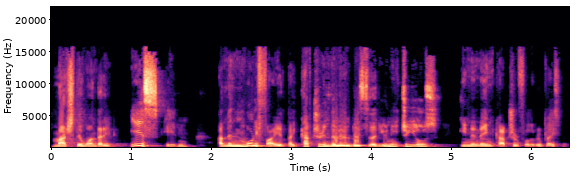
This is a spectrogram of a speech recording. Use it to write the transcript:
match the one that it is in, and then modify it by capturing the little bits that you need to use in a name capture for the replacement.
